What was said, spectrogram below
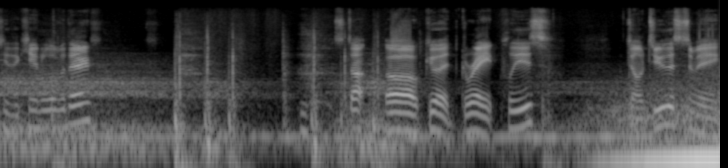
See the candle over there? Stop. Oh, good. Great. Please. Don't do this to me.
